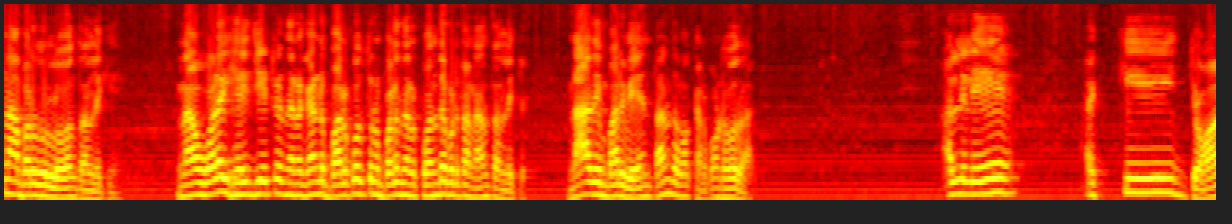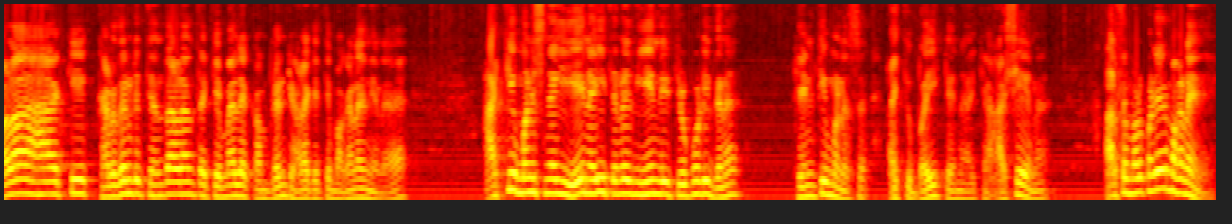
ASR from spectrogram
ನಾ ಬರೋದಿಲ್ಲೋ ಅಂತ ಅನ್ಲಿಕ್ಕೆ ನಾವು ಒಳಗೆ ಹೆಜ್ಜೆ ಇಟ್ಟರೆ ನನ್ನ ಗಂಡ ಬರ್ಕೊತನು ಬಳೆ ನನಗೆ ಕೊಂದ ಬಿಡ್ತಾನೆ ಅಂತ ಅನ್ಲಿಕ್ಕೆ ನಾ ಅದೇನು ಬರ್ಬೆ ಅಂತಂದು ಅವ ಕರ್ಕೊಂಡು ಹೋದ. ಅಲ್ಲಿ ಅಕ್ಕಿ ಜೋಳ ಹಾಕಿ ಕರೆದಂಟು ತಿಂದಾಳಂತ ಅಕ್ಕಿ ಮೇಲೆ ಕಂಪ್ಲೇಂಟ್ ಹೇಳಕತ್ತಿ ಮಗನ ನೀನು. ಆಕಿ ಮನಸ್ಸಿನಾಗ ಏನೈತೆ ಅನ್ನೋದು ಏನು ತಿಳ್ಕೊಂಡಿದ್ದಾನೆ? ಹೆಂಡತಿ ಮನಸ್ಸು, ಆಕೆ ಬೈಕೇನ, ಆಕೆ ಆಸೆನ? ಅರ್ಥ ಮಾಡ್ಕೊಂಡೇನು ಮಗನೇ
